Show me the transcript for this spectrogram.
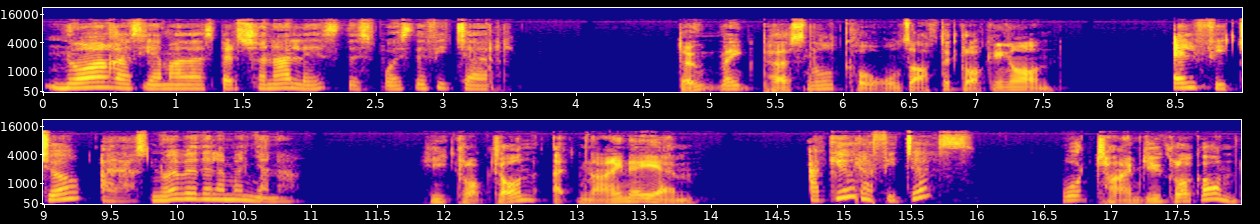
No hagas llamadas personales después de fichar. Don't make personal calls after clocking on. Él fichó a las nueve de la mañana. He clocked on at 9 a.m. ¿A qué hora fichas? What time do you clock on?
